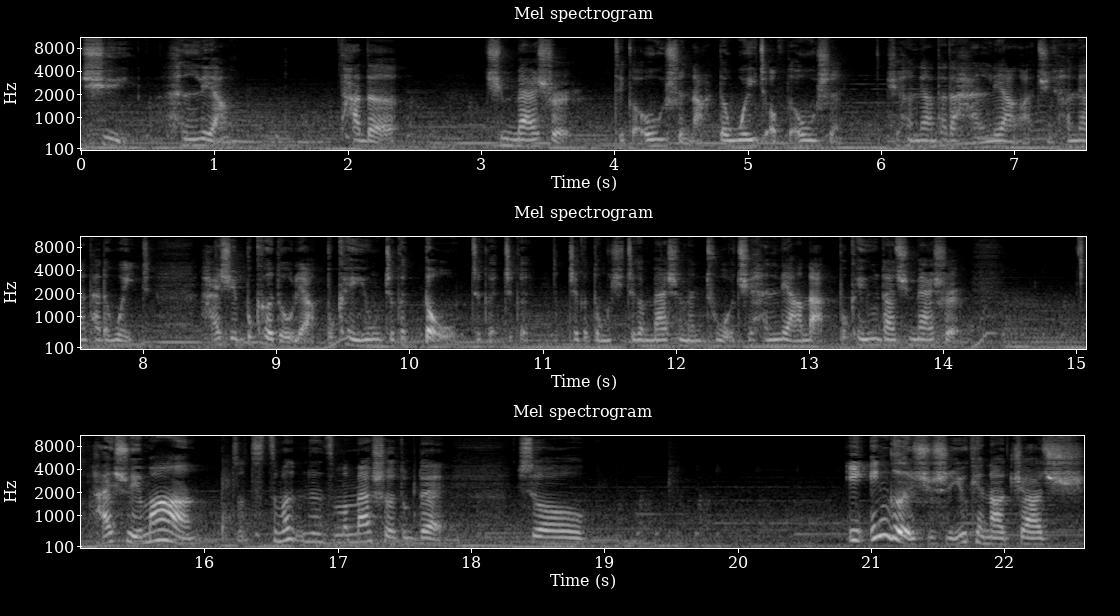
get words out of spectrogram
去衡量它的。去 measure 这个 ocean 啊，the weight of the ocean，去衡量它的含量啊，去衡量它的 weight。海水不可斗量，不可以用这个斗，这个这个这个东西，这个 measurement tool 去衡量的，不可以用它去 measure。海水嘛，怎怎么怎么 measure，对不对？So in English 就是 you cannot judge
